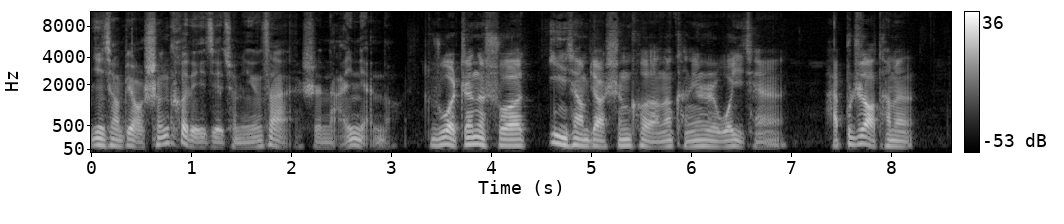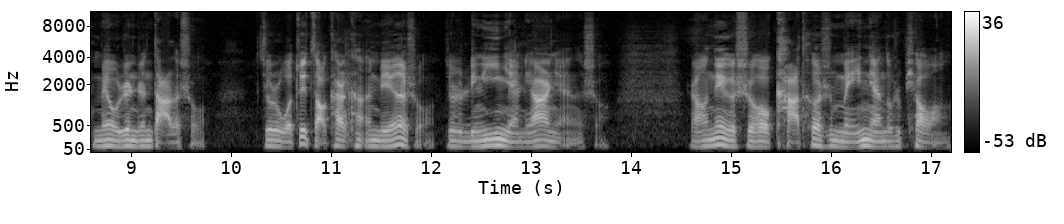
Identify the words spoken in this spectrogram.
印象比较深刻的一届全明星赛是哪一年的？如果真的说。印象比较深刻的，那肯定是我以前还不知道他们没有认真打的时候，就是我最早开始看 NBA 的时候，就是零一年、零二年的时候。然后那个时候，卡特是每一年都是票王。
